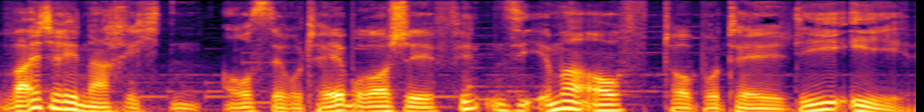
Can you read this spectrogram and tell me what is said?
Weitere Nachrichten aus der Hotelbranche finden Sie immer auf tophotel.de.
